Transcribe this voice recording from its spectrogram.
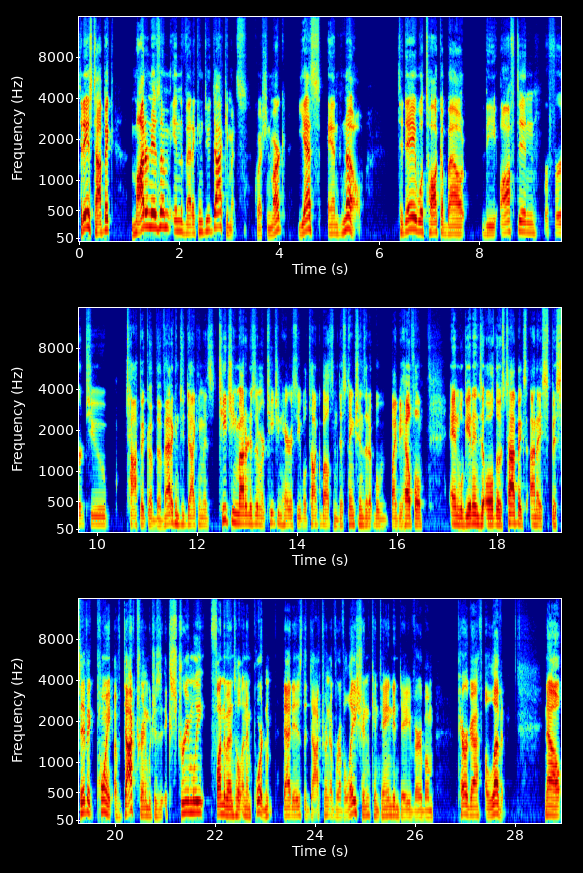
Today's topic Modernism in the Vatican II documents? Question mark. Yes and no. Today we'll talk about the often referred to topic of the Vatican II documents, teaching modernism or teaching heresy. We'll talk about some distinctions that will, might be helpful, and we'll get into all those topics on a specific point of doctrine, which is extremely fundamental and important. That is the doctrine of revelation contained in Dei Verbum, paragraph 11. Now,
